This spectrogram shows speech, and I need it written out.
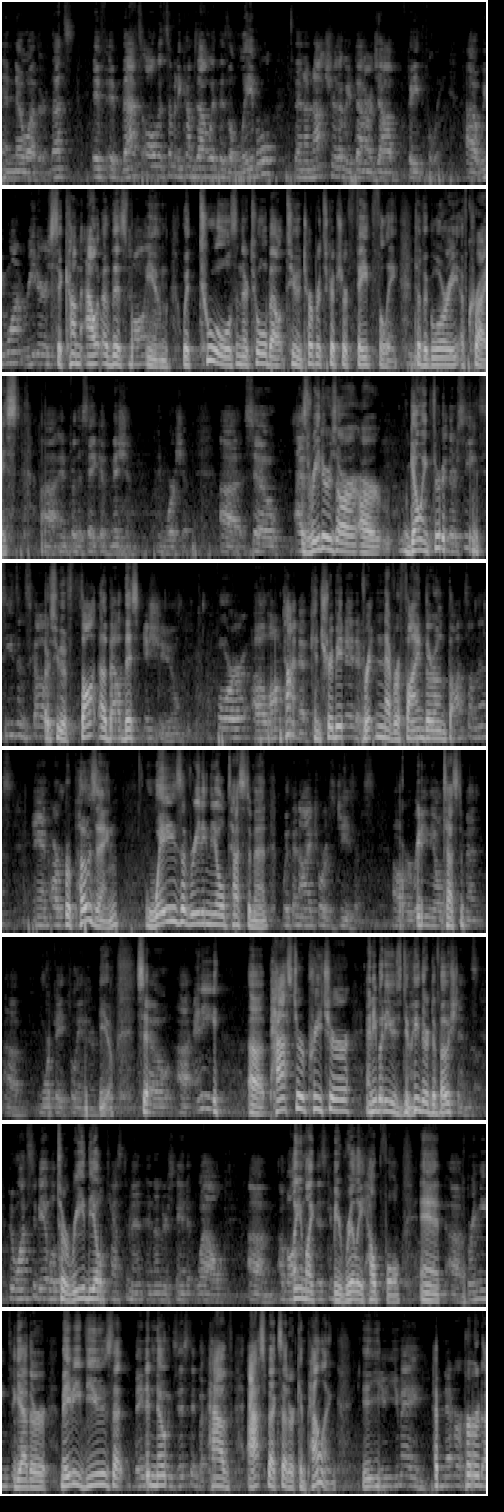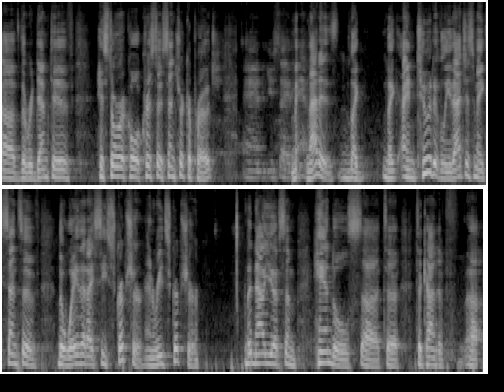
and no other." That's if, if that's all that somebody comes out with is a label, then I'm not sure that we've done our job faithfully. Uh, we want readers to come out of this volume with tools in their tool belt to interpret Scripture faithfully to the glory of Christ uh, and for the sake of mission and worship. Uh, so, as readers are, are going through, they're seeing seasoned scholars who have thought about this issue for a long time, have contributed, have written, have refined their own thoughts on this, and are proposing ways of reading the Old Testament with an eye towards Jesus, or reading the Old Testament uh, more faithfully in their view. So, uh, any uh, pastor, preacher, anybody who's doing their devotions who wants to be able to read the Old Testament and understand it well, volume like this can be really helpful in uh, bringing together maybe views that they didn't know existed but have aspects that are compelling. You, you may have never heard of the redemptive historical Christocentric approach, and you say, man, that is like like intuitively that just makes sense of the way that I see Scripture and read Scripture. But now you have some handles uh, to to kind of uh,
